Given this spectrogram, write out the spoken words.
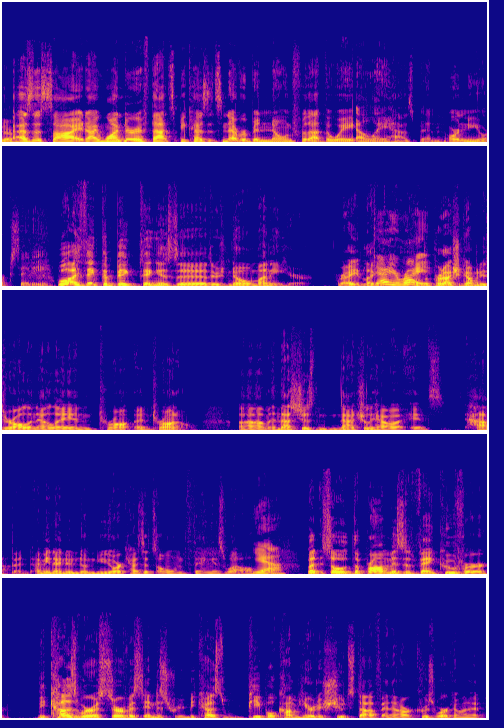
Yeah. As a side, I wonder if that's because it's never been known for that the way LA has been or New York City. Well, I think the big thing is uh, there's no money here, right? Like, Yeah, you're right. The production companies are all in LA and Toronto, and Toronto, um, and that's just naturally how it's happened. I mean, I knew New York has its own thing as well. Yeah. But so the problem is in Vancouver, because we're a service industry, because people come here to shoot stuff and our crews work on it,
